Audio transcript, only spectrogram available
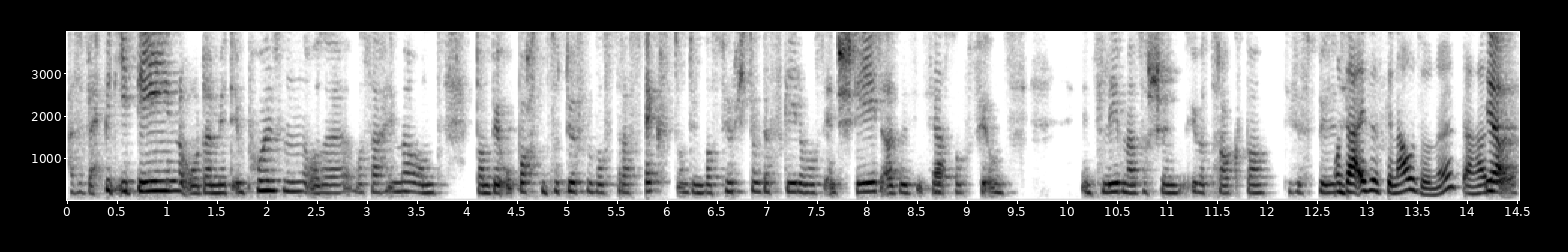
also vielleicht mit Ideen oder mit Impulsen oder was auch immer und dann beobachten zu dürfen, was daraus wächst und in was für Richtung das geht und was entsteht. Also es ist ja, ja so für uns ins Leben also schön übertragbar, dieses Bild. Und da ist es genauso, ne? Da hast ja. Du,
